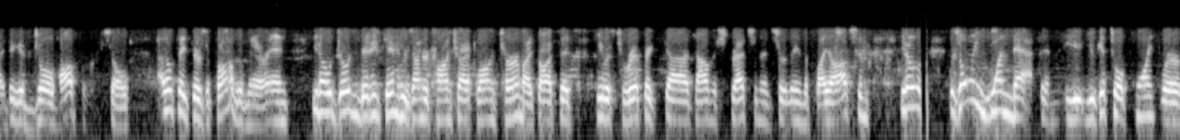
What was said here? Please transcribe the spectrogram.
I think it's Joel Hofer. So I don't think there's a problem there. And you know, Jordan Binnington, who's under contract long term, I thought that he was terrific uh, down the stretch, and then certainly in the playoffs. And you know, there's only one net, and you, you get to a point where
